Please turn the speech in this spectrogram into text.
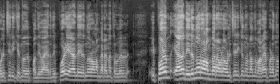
ഒളിച്ചിരിക്കുന്നത് പതിവായിരുന്നു. ഇപ്പോഴും ഏതാണ്ട് ഇരുന്നൂറോളം പേർ അതിനകത്തുള്ളിൽ ഇപ്പോഴും ഏതാണ്ട് ഇരുന്നൂറോളം പേർ അവിടെ ഒളിച്ചിരിക്കുന്നുണ്ടെന്ന് പറയപ്പെടുന്നു.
